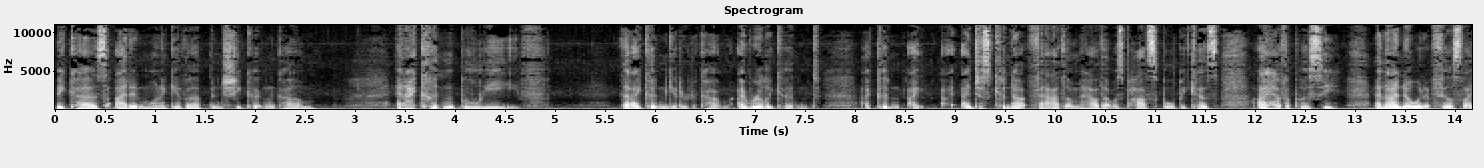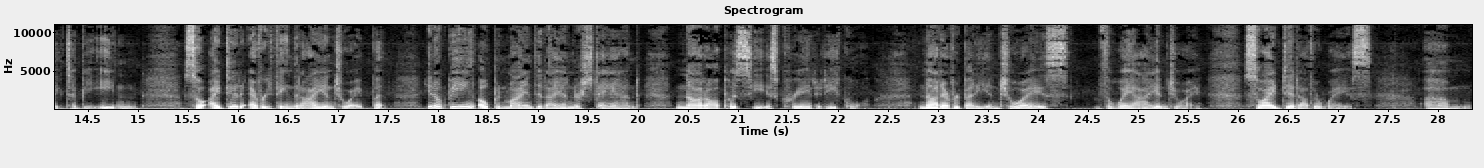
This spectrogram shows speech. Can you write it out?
because I didn't want to give up and she couldn't come. And I couldn't believe that I couldn't get her to come. I really couldn't. I couldn't, I, I just could not fathom how that was possible because I have a pussy and I know what it feels like to be eaten. So I did everything that I enjoy. But, you know, being open minded, I understand not all pussy is created equal. Not everybody enjoys the way I enjoy. So I did other ways. Um,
